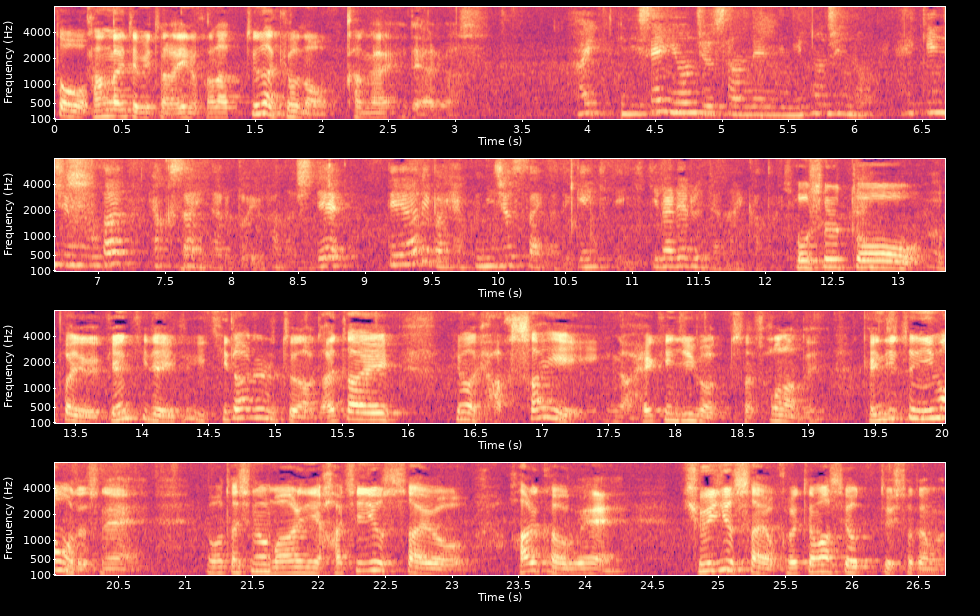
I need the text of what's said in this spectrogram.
と考えてみたらいいのかなっていうのは今日の考えであります。はい、2043年に日本人の平均寿命が100歳になるという話でであれば120歳まで元気で生きられるんじゃないかとそうすると、やっぱり元気で生きられるというのは大体今100歳が平均寿命ってそうなんで現実に今もですね私の周りに80歳をはるか上90歳を超えてますよっていう人でも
